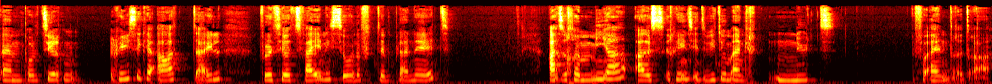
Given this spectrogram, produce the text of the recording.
ähm, produzieren einen riesigen Anteil von den CO2-Emissionen auf dem Planeten. Also können wir als kleines Individuum eigentlich nichts verändern daran.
